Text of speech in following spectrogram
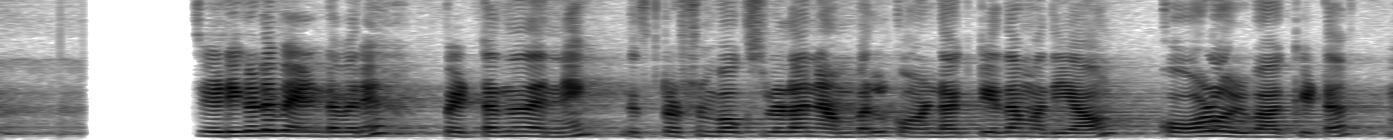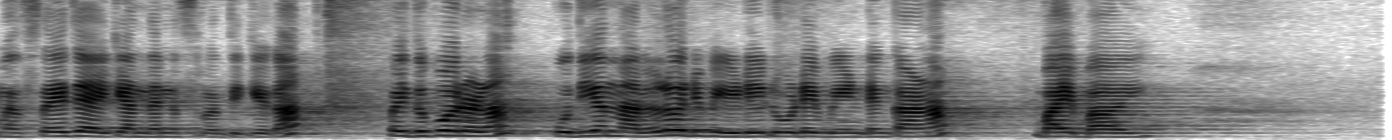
ചെടികൾ വേണ്ടവർ പെട്ടെന്ന് തന്നെ ഡിസ്ക്രിപ്ഷൻ ബോക്സിലുള്ള നമ്പറിൽ കോൺടാക്റ്റ് ചെയ്താൽ മതിയാവും. കോൾ ഒഴിവാക്കിയിട്ട് മെസ്സേജ് അയക്കാൻ തന്നെ ശ്രദ്ധിക്കുക. അപ്പോൾ ഇതുപോലുള്ള പുതിയ നല്ലൊരു വീഡിയോയിലൂടെ വീണ്ടും കാണാം. Bye bye.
